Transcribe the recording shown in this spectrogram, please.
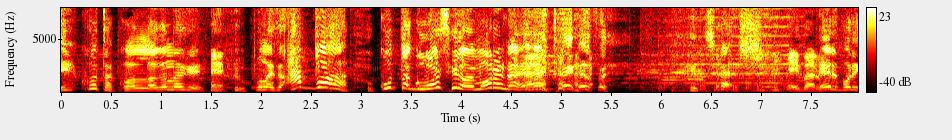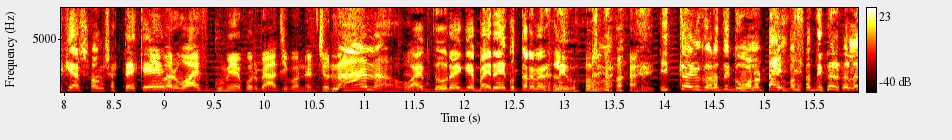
এই কথা কল লাগে লাগে পোলাইছে আব্বা কুত্তা ঘুমাইছিল মরে না ঠিক আছে শেষ। এবার এরপরে কি আর সংসার টেকে? এবার ওয়াইফ ঘুমিয়ে পড়বে আজীবনের জন্য। না না ওয়াইফ দৌড়ে গিয়ে বাইরে কুত্তার মেরে লাইব ইচ্ছা আমি করো ঘুমানোর টাইম পাস দিনের বেলা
